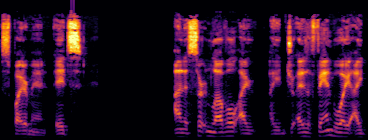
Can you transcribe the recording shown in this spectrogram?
Spider Man. It's on a certain level. I I enjoy, as a fanboy. I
